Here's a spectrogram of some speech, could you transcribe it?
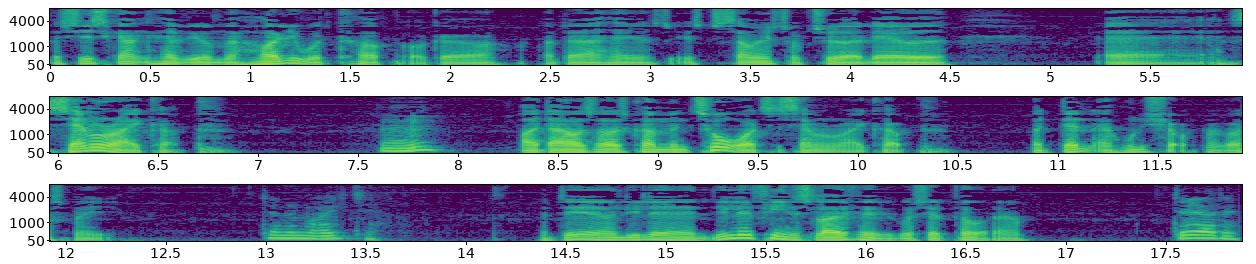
for sidste gang havde vi jo med Hollywood Cup at gøre, og der havde samme instruktør lavet øh, Samurai Cup. Mhm. Og der er jo så også kommet en toer til Samurai Cup, og den er hun sjovt nok også med i. Det er nemlig rigtigt. Og det er jo en lille, lille fin sløjfe, vi kunne sætte på der. Det er det.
